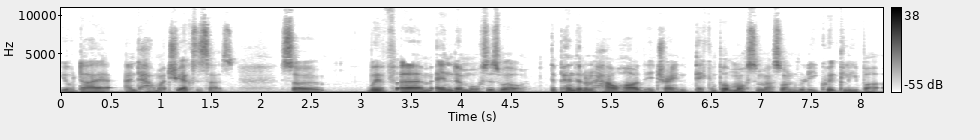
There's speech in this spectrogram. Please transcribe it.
your diet and how much you exercise. So, with um, endomorphs as well, depending on how hard they train, they can put muscle mass on really quickly, but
